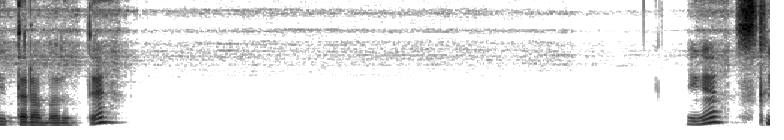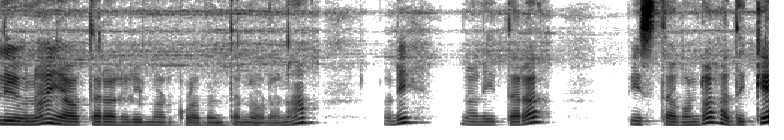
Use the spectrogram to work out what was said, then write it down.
ಈ ಥರ ಬರುತ್ತೆ. ಈಗ ಸ್ಲೀವ್ನ ಯಾವ ಥರ ರೆಡಿ ಮಾಡ್ಕೊಳ್ಳೋದು ಅಂತ ನೋಡೋಣ. ನೋಡಿ ನಾನು ಈ ಥರ ಪೀಸ್ ತಗೊಂಡು ಅದಕ್ಕೆ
